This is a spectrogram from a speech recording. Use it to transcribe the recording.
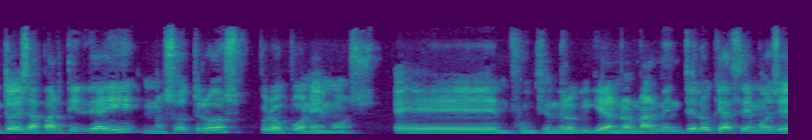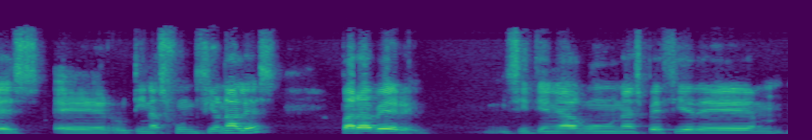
Entonces, a partir de ahí, nosotros proponemos eh, en función de lo que quiera. Normalmente lo que hacemos es eh, rutinas funcionales para ver si tiene alguna especie de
